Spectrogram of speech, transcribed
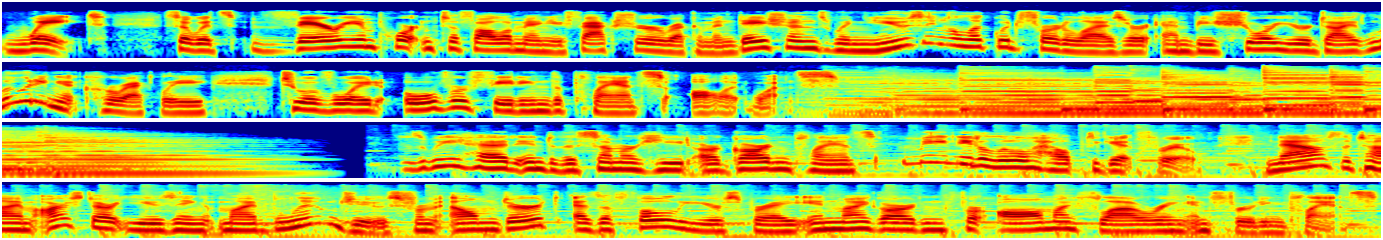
weight. So it's very important to follow manufacturer recommendations when using a liquid fertilizer and be sure you're diluting it correctly to avoid overfeeding the plants all at once. As we head into the summer heat, our garden plants may need a little help to get through. Now's the time I start using my bloom juice from Elm Dirt as a foliar spray in my garden for all my flowering and fruiting plants.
